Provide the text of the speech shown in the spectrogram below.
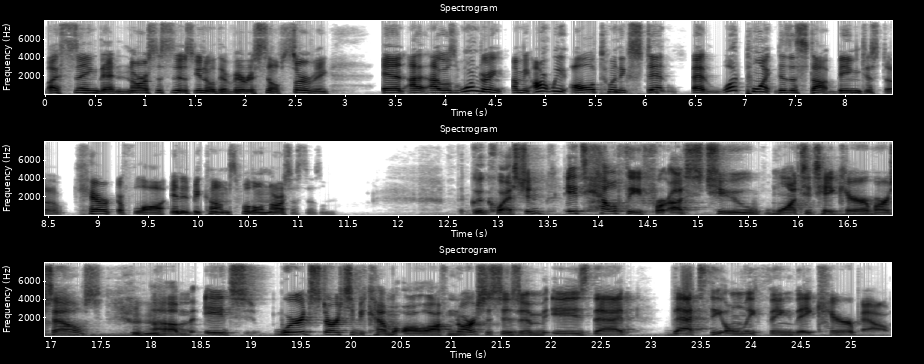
by saying that narcissists, you know, they're very self serving. And I, I, was wondering, I mean, aren't we all to an extent? At what point does it stop being just a character flaw and it becomes full on narcissism? Good question. It's healthy for us to want to take care of ourselves. Mm-hmm. Um, it's where it starts to become all off narcissism is that that's the only thing they care about.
